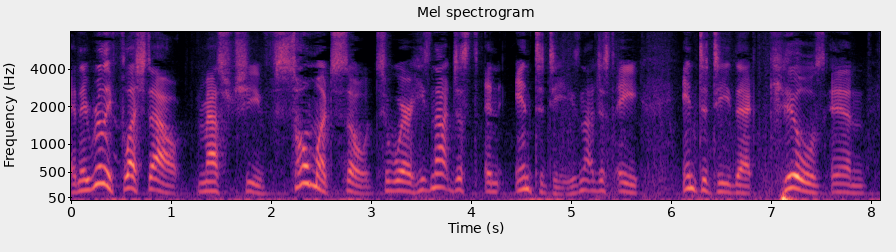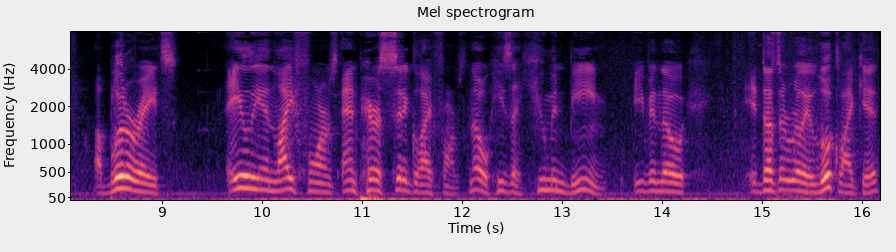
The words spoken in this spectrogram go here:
and they really fleshed out Master Chief so much so to where he's not just an entity. He's not just a entity that kills and obliterates alien life forms and parasitic life forms. No, he's a human being, even though it doesn't really look like it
